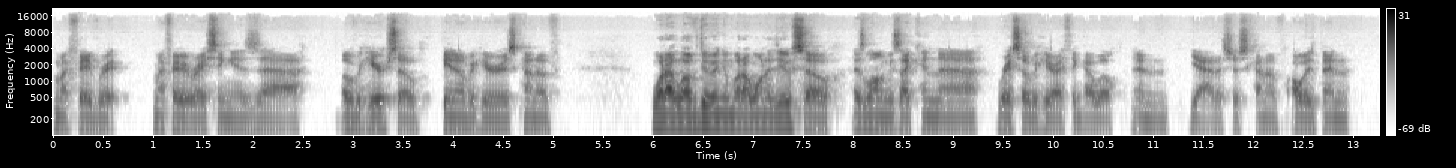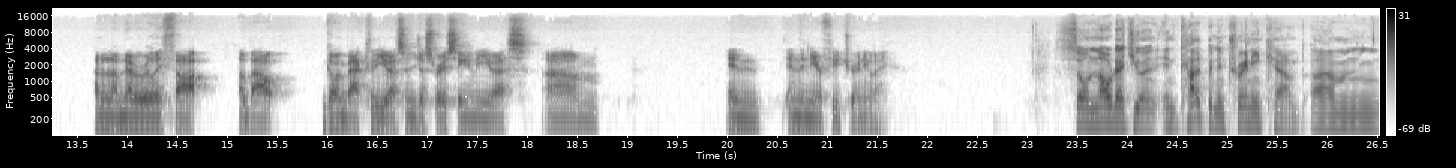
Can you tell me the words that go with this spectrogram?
my favorite my favorite racing is uh, over here. So being over here is kind of what I love doing and what I want to do. So as long as I can uh, race over here, I think I will. And yeah, that's just kind of always been. I don't know. I've never really thought about going back to the U.S. and just racing in the U.S. Um, in in the near future, anyway. So now that you're in, Kalpen in training camp, um,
